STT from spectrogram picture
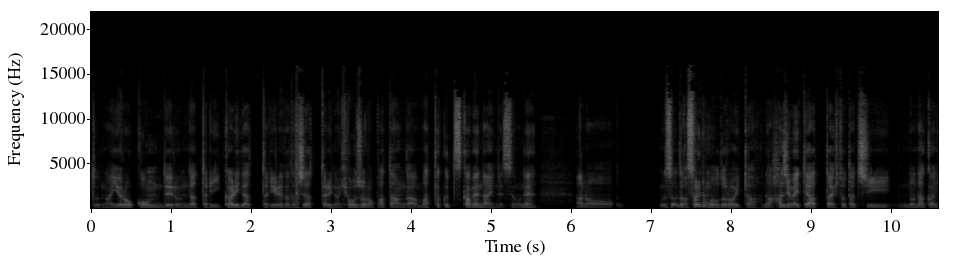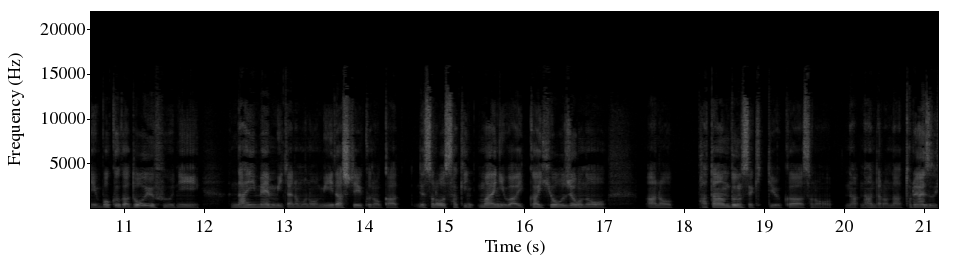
喜んでるんだったり怒りだったり苛立ちだったりの表情のパターンが全くつかめないんですよね。あのだからそれにも驚いた。初めて会った人たちの中に僕がどういうふうに内面みたいなものを見出していくのか。で、その先、前には一回表情のあの、パターン分析っていうか、その、な、なんだろうな、とりあえず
